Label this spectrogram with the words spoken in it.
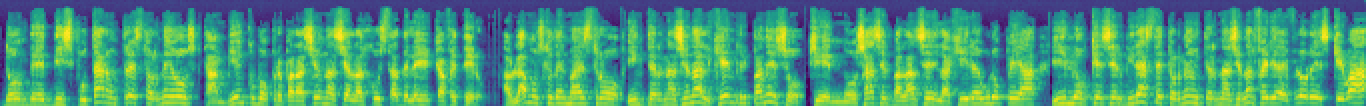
donde disputaron tres torneos, también como preparación hacia las justas del eje cafetero. Hablamos con el maestro internacional Henry Paneso, quien nos hace el balance de la gira europea y lo que servirá este torneo internacional Feria de Flores que va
